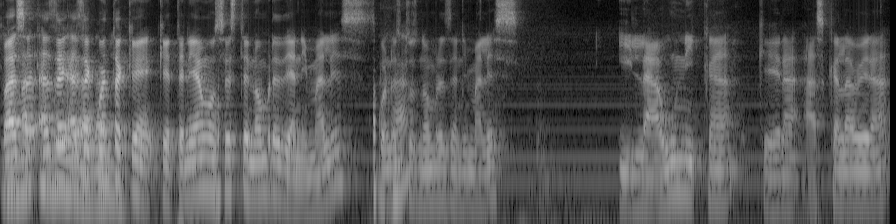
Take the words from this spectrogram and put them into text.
Vas, haz, de, haz de cuenta que, que, teníamos este nombre de animales, Ajá. bueno, estos nombres de animales, y la única que era Haz Calavera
